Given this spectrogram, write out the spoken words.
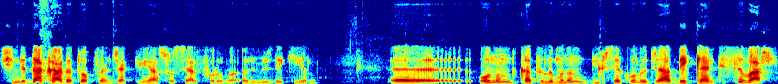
Şimdi Dakar'da toplanacak Dünya Sosyal Forumu önümüzdeki yıl. Ee, onun katılımının yüksek olacağı beklentisi var.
